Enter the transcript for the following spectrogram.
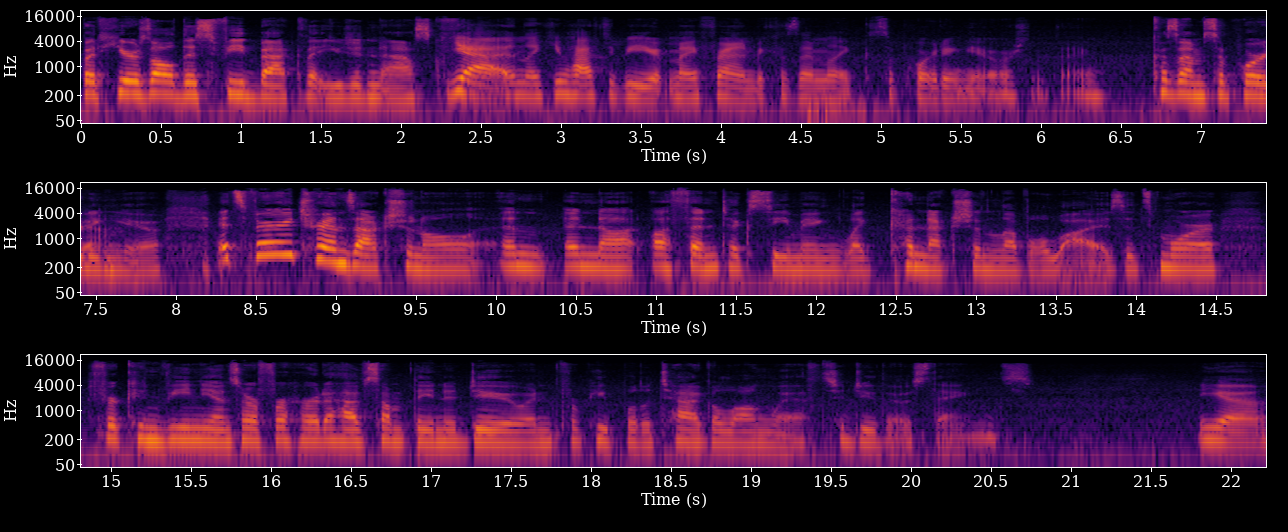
But here's all this feedback that you didn't ask for. Yeah, and like you have to be my friend because I'm like supporting you or something. because I'm supporting you. It's very transactional and and not authentic seeming like connection level wise. It's more for convenience or for her to have something to do and for people to tag along with to do those things. Yeah.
